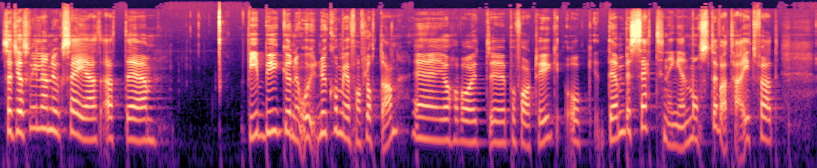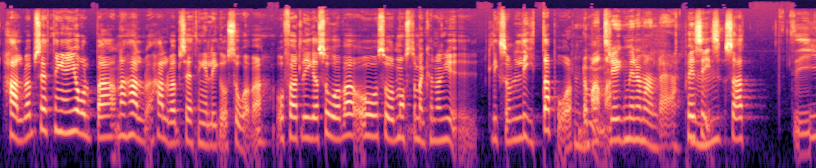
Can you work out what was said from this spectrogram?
så att jag skulle nog säga att, att eh, vi bygger nu, och nu kommer jag från flottan. Eh, jag har varit eh, på fartyg och den besättningen måste vara tajt. För att halva besättningen jobbar när halva, halva besättningen ligger och sover. Och för att ligga och sova och så måste man kunna liksom lita på mm, de andra. Trygg med de andra, ja. Precis. Mm. Så att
